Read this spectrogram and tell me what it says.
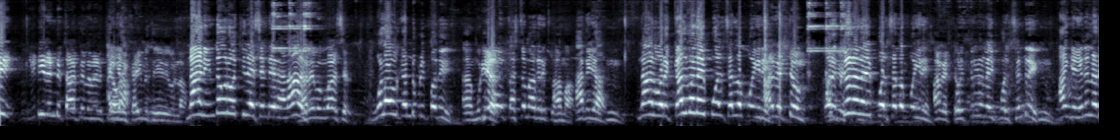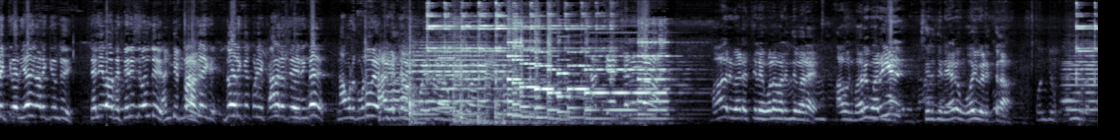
திடீரென்று தாக்குதல் நடத்தி அவனை கைது செய்து நான் இந்த உருவத்திலே செல். உணவு கண்டுபிடிப்பது முடியாது. கஷ்டமாக இருக்கும். ஆமா. ஆகையால் நான் ஒரு கல்வனை போல் செல்ல போகிறேன். ஆகட்டும். ஒரு திருடனை போல் செல்ல போகிறேன். ஒரு திருடனை போல் சென்று அங்க என்ன நடக்கிறது ஏது நடக்கிறது தெளிவாக தெரிந்து வந்து இதோ இருக்கக்கூடிய காலகட்டத்தில் இருங்கள் நான் உங்களுக்கு உணவு. மாறு வேடத்திலே உளவறிந்து வர அவன் வரும் வரையில் சிறிது நேரம் ஓய்வு எடுக்கலாம். கொஞ்சம்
